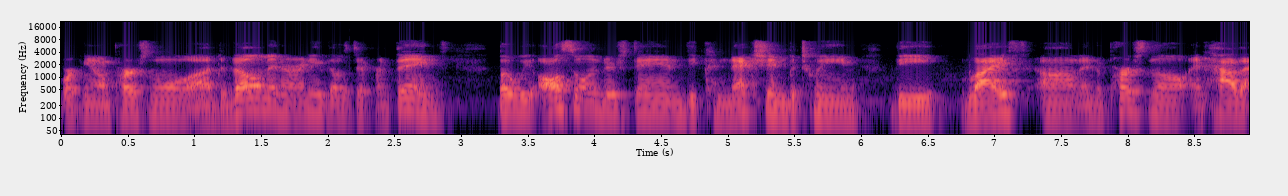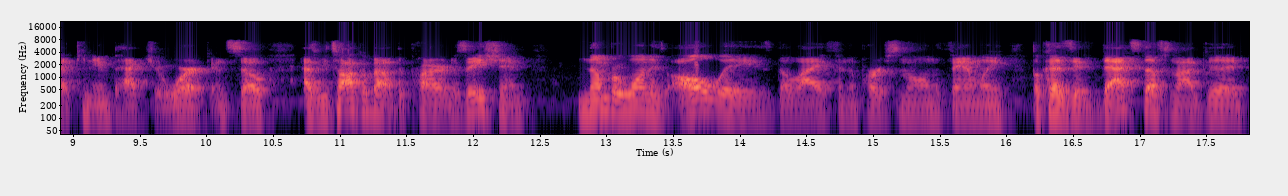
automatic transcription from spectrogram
working on personal uh, development, or any of those different things. But we also understand the connection between the life um, and the personal and how that can impact your work. And so, as we talk about the prioritization, number one is always the life and the personal and the family because if that stuff's not good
